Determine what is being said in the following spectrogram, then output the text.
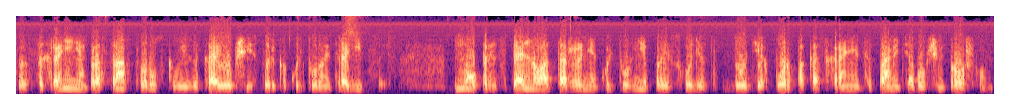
с сохранением пространства русского языка и общей историко-культурной традиции. Но принципиального отторжения культур не происходит до тех пор, пока сохраняется память об общем прошлом.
